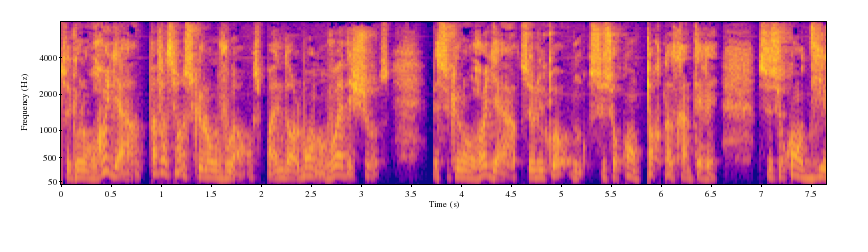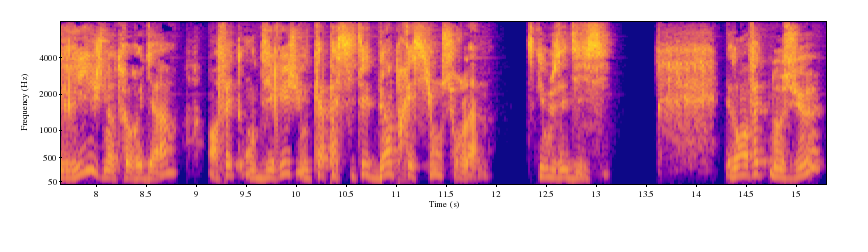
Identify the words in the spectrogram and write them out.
ce que l'on regarde, pas forcément ce que l'on voit. On se promène dans le monde, on voit des choses, mais ce que l'on regarde, ce, sur quoi on porte notre intérêt, ce sur quoi on dirige notre regard, en fait, on dirige une capacité d'impression sur l'âme, ce qui nous est dit ici. Et donc, en fait, nos yeux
